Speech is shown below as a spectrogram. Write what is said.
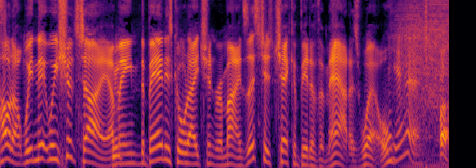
hold on. We ne- we should say. I mean, the band is called Ancient Remains. Let's just check a bit of them out as well. yeah. Oh,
